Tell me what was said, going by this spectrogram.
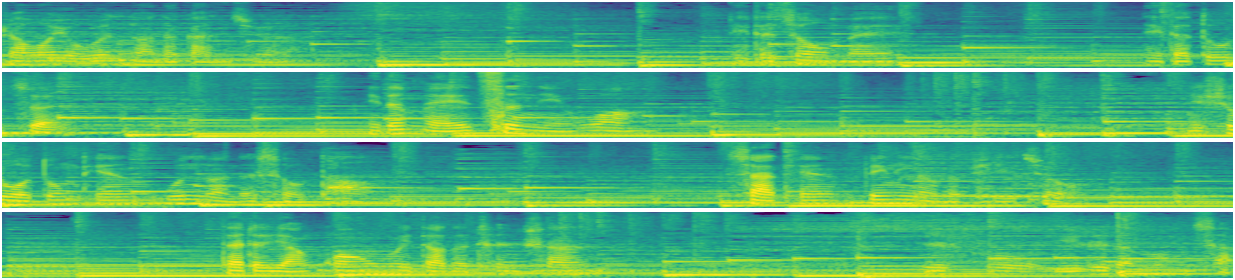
让我有温暖的感觉。你的皱眉，你的嘟嘴，你的每一次凝望。你是我冬天温暖的手套，夏天冰冷的啤酒，带着阳光味道的衬衫，日复一日的梦想。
